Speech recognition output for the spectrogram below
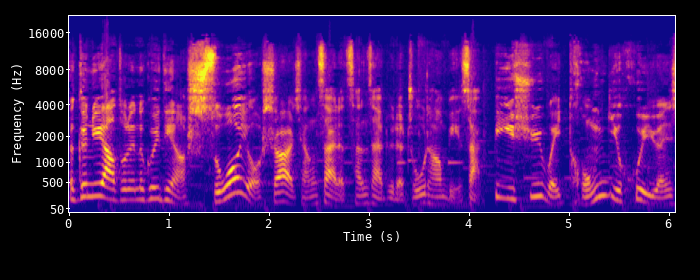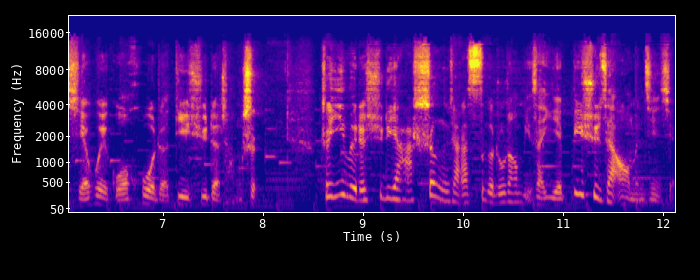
那根据亚足联的规定啊，所有十二强赛的参赛队的主场比赛必须为同一会员协会国或者地区的城市。这意味着叙利亚剩下的四个主场比赛也必须在澳门进行。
